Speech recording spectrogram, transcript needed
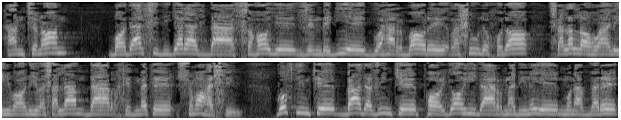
همچنان با درسی دیگر از دستهای زندگی گوهربار رسول خدا صلی الله علیه و آله و سلم در خدمت شما هستیم. گفتیم که بعد از اینکه پایگاهی در مدینه منوره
